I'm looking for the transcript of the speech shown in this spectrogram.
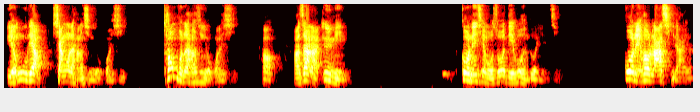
原物料相关的行情有关系，通膨的行情有关系。好啊，再来域名，过年前我说跌破很多人眼镜，过年后拉起来了，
